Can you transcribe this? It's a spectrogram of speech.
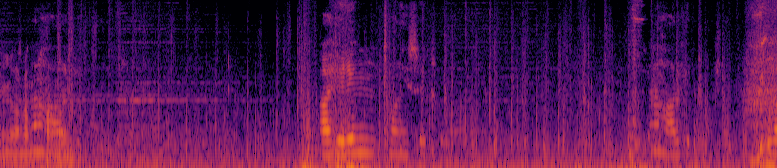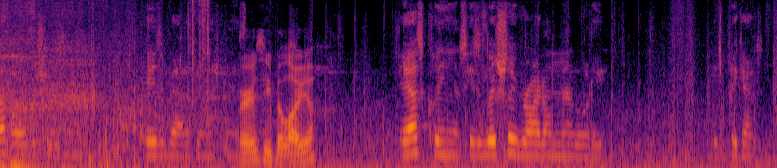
Hang on, I'm Oh, coming. I hit him 26 with that. It's kinda hard if you don't shot. He'll have overshield now. He's about to finish me. Where is he? Below you? He has cleaners. He's literally right on my body. He's pickaxing me.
